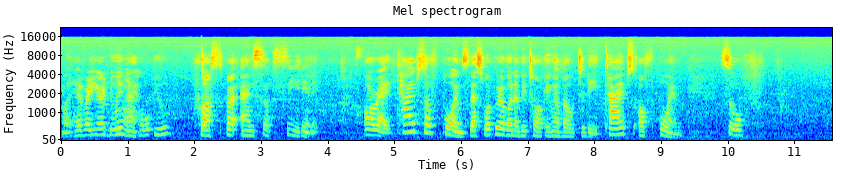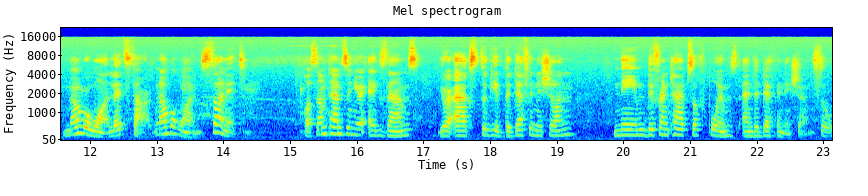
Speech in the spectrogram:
Whatever you're doing, I hope you prosper and succeed in it. All right, types of poems. That's what we're going to be talking about today. Types of poem. So Number one, let's start. Number one, sonnet. Because sometimes in your exams, you're asked to give the definition, name different types of poems and the definition. So,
